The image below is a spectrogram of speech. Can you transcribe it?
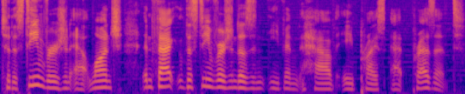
to the Steam version at launch. In fact, the Steam version doesn't even have a price at present.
